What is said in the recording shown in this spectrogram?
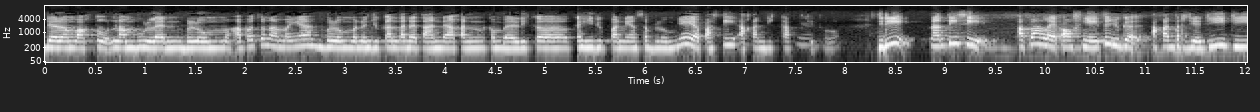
dalam waktu enam bulan belum apa tuh namanya belum menunjukkan tanda-tanda akan kembali ke kehidupan yang sebelumnya ya pasti akan dikat yeah. gitu loh. Jadi nanti sih apa layoffnya itu juga akan terjadi di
